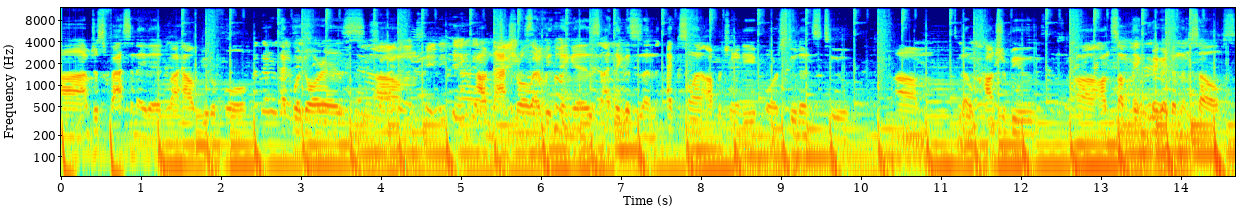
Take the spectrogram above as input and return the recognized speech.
Uh, I'm just fascinated by how beautiful Ecuador is, um, how natural everything is. I think this is an excellent opportunity for students to, um, you know, contribute uh, on something bigger than themselves.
